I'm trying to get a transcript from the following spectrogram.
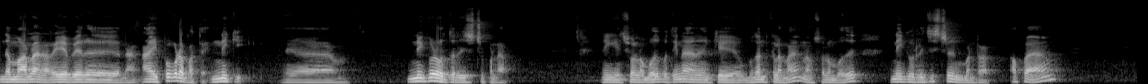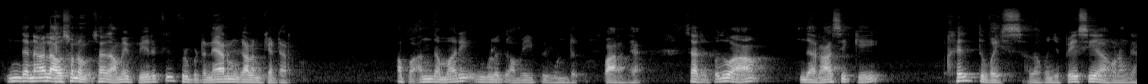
இந்த மாதிரிலாம் நிறைய பேர் நான் நான் இப்போ கூட பார்த்தேன். இன்றைக்கி இன்றைக்கி கூட ஒருத்தர் ரெஜிஸ்டர் பண்ணார். நீங்கள் சொல்லும்போது பார்த்திங்கன்னா எனக்கு புதன்கிழமை நான் சொல்லும்போது இன்றைக்கி ஒரு ரெஜிஸ்ட்ரேஷன் பண்ணுறார் அப்போ இந்த நாள் அவர் சொன்ன சார் அமைப்பு இருக்குது குறிப்பிட்ட நேரம் காலம் கேட்டார். அப்போ அந்த மாதிரி உங்களுக்கு அமைப்பு உண்டு பாருங்கள் சார் பொதுவாக இந்த ராசிக்கு ஹெல்த் வைஸ் அதை கொஞ்சம் பேசியே ஆகணுங்க.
